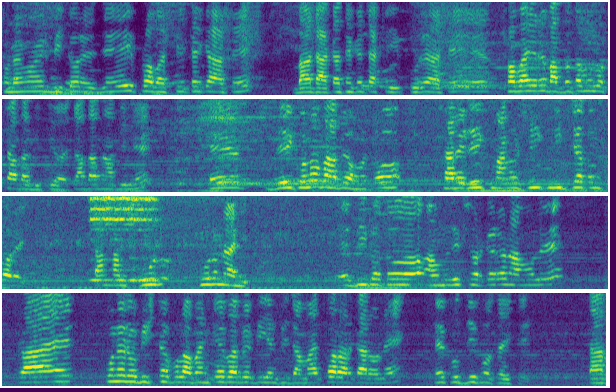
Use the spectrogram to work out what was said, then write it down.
সোনাময়ের ভিতরে যেই প্রবাসী থেকে আসে বা ঢাকা থেকে চাকরি করে আসে সবাই বাধ্যতামূলক চাঁদা দিতে হয়। চাঁদা না দিলে এ যে কোনোভাবে হয়তো শারীরিক মানসিক নির্যাতন করে। তার নাম খুর এই বিগত আওয়ামী লীগ সরকারের আমলে প্রায় পনেরো বিশটা পোলাপানকে এভাবে বিএনপি জামায়াত করার কারণে সে ক্ষুদ্রি ফসাইছে তার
